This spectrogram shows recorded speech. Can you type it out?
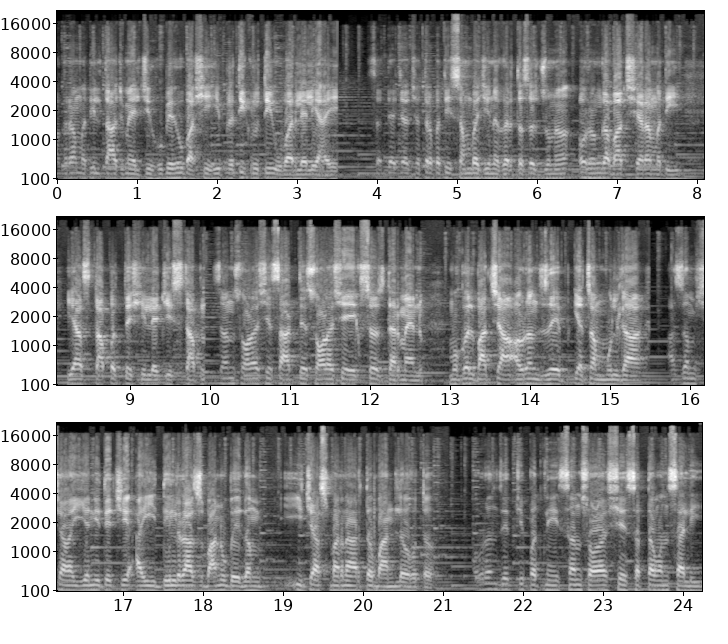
आग्रामधील ताजमहलची हुबेहूब अशी ही प्रतिकृती उभारलेली आहे. सध्याच्या छत्रपती संभाजीनगर तसंच जुनं औरंगाबाद शहरामध्ये या स्थापत्यशिलेची स्थापना. सन सोळाशे साठ ते सोळाशे एकसष्ट दरम्यान मुघल बादशाह औरंगजेब याचा मुलगा आझमशाह यांनी त्याची आई दिलराज बानू बेगम हिच्या स्मरणार्थ बांधलं होतं. औरंगजेबची पत्नी सन सोळाशे सत्तावन्न साली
